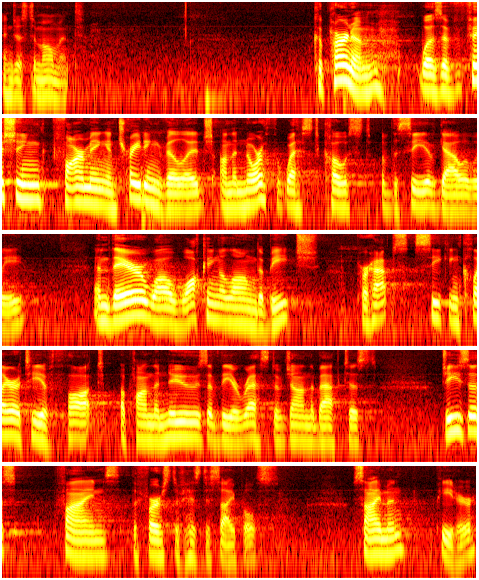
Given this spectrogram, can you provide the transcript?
in just a moment. Capernaum was a fishing, farming, and trading village on the northwest coast of the Sea of Galilee. And there, while walking along the beach, perhaps seeking clarity of thought upon the news of the arrest of John the Baptist, Jesus finds the first of his disciples, Simon, Peter,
